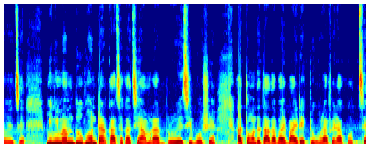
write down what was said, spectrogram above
রয়েছে। মিনিমাম দু ঘণ্টার কাছাকাছি আমরা রয়েছি বসে। আর তোমাদের দাদাভাই বাইরে একটু ঘোরাফেরা করছে।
